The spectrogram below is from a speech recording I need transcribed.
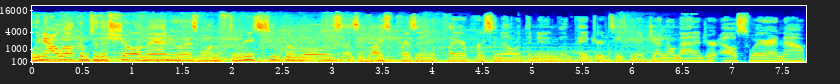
We now welcome to the show a man who has won three Super Bowls as a vice president of player personnel with the New England Patriots. He's been a general manager elsewhere, and now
